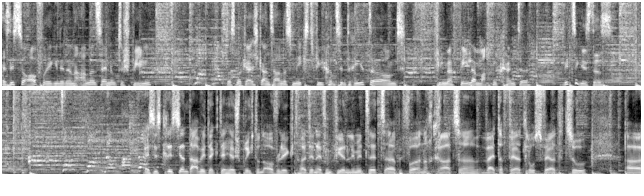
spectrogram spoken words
es ist so aufregend, in einer anderen Sendung zu spielen, dass man gleich ganz anders mixt, viel konzentrierter und viel mehr Fehler machen könnte. Witzig ist das. Es ist Christian Davidek, der hier spricht und auflegt, heute in FM4 Unlimited, äh, bevor er nach Graz äh, weiterfährt, losfährt zu äh,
